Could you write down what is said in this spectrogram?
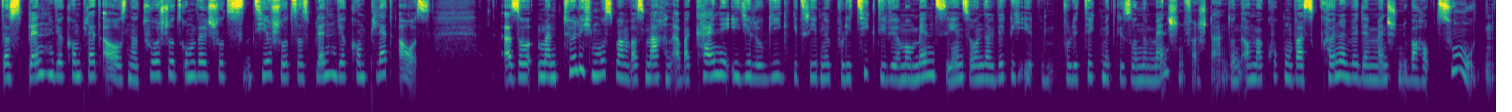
Das blenden wir komplett aus. Naturschutz, Umweltschutz, Tierschutz, das blenden wir komplett aus also natürlich muss man was machen, aber keine ideologiegetriebene Politik, die wir im Moment sehen, sondern wirklich Politik mit gesundem Menschenverstand und auch mal gucken, was können wir den Menschen überhaupt zumuten.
